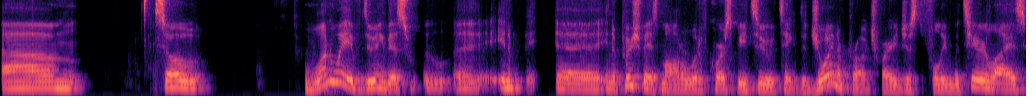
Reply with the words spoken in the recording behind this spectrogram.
Um, so one way of doing this uh, in a, uh, in a push-based model would, of course, be to take the join approach, where you just fully materialize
